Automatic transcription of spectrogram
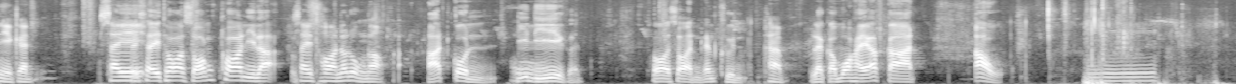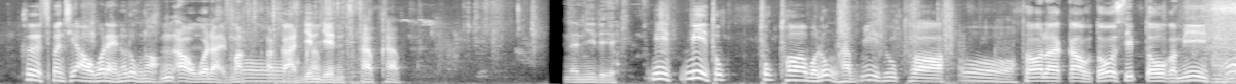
นี่ก็ใส่ใส่ใส่ท่อสองท่อนี่ละใส่ทอนแล้วลงเนาะ อัดก้นโอ้ ดีๆก็ ท่อซ่อนกันขึ้น ครับ แล้วก็บ่ให้อากาศ เอ้าอืมคือเพิ่นสิเอาบ่ได้เนาะลุงเนาะมันเอาบ่ได้มักโอ้อากาศเย็นครับครับ ๆอันนี้เด้มีมีทุกทุกทอบ่ลุงครับ มีทุกท่อโอ้ท่อละเก้าโตสิบโตก็มีโอ้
